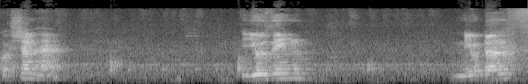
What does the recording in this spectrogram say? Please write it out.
क्वेश्चन है using Newton's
